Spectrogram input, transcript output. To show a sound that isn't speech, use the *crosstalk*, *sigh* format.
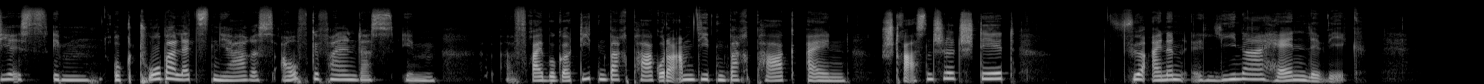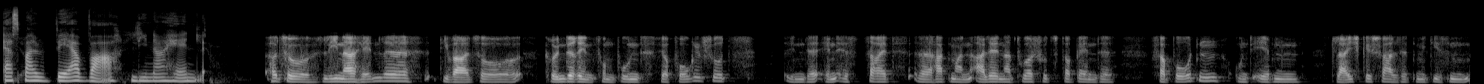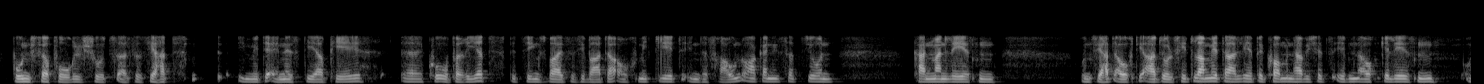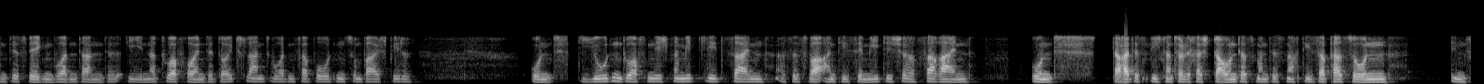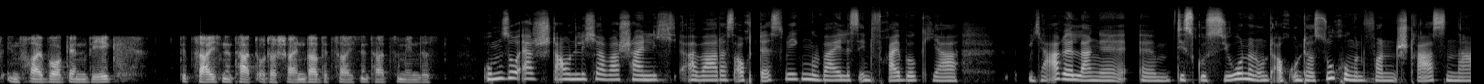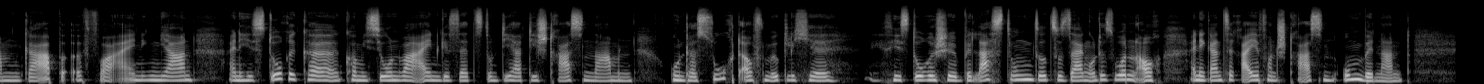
Dir ist im Oktober letzten Jahres aufgefallen, dass im äh, Freiburger Dietenbachpark oder am Dietenbachpark ein Straßenschild steht für einen Lina Hähnle-Weg. Erstmal, wer war Lina Hähnle? Also Lina Hähnle, die war also Gründerin vom Bund für Vogelschutz. In der NS-Zeit äh, hat man alle Naturschutzverbände verboten und eben gleichgeschaltet mit diesem Bund für Vogelschutz. Also sie hat mit der NSDAP äh, kooperiert, beziehungsweise sie war da auch Mitglied in der Frauenorganisation, kann man lesen. Und sie hat auch die Adolf-Hitler-Medaille bekommen, habe ich jetzt eben auch gelesen. Und deswegen wurden dann die Naturfreunde Deutschland wurden verboten zum Beispiel. Und die Juden durften nicht mehr Mitglied sein. Also es war antisemitischer Verein. Und da hat es mich natürlich erstaunt, dass man das nach dieser Person in, in Freiburg einen Weg bezeichnet hat oder scheinbar bezeichnet hat zumindest. Umso erstaunlicher wahrscheinlich war das auch deswegen, weil es in Freiburg ja jahrelange ähm, Diskussionen und auch Untersuchungen von Straßennamen gab. Vor einigen Jahren eine Historikerkommission war eingesetzt und die hat die Straßennamen untersucht auf mögliche historische Belastungen sozusagen und es wurden auch eine ganze Reihe von Straßen umbenannt.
